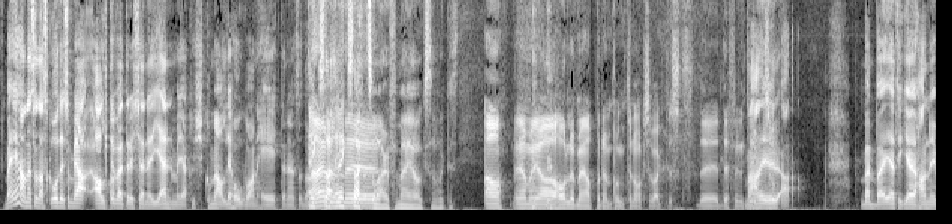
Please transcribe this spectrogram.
För mig är han en sån där skådis som jag alltid vet, jag känner igen men jag kommer aldrig ihåg vad han heter. En sån där. Exakt, men, exakt eh, så är det för mig också faktiskt. Ja, ja men jag håller med på den punkten också faktiskt. Det är definitivt Men han är ju... så. Men jag tycker han är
